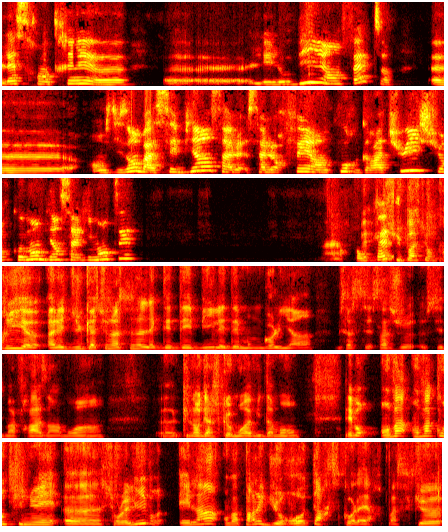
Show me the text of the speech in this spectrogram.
laissent rentrer les lobbies en fait euh, en se disant bah c'est bien, ça, ça, leur fait un cours gratuit sur comment bien s'alimenter. je ne suis pas surpris euh, à l'éducation nationale avec des débiles et des mongoliens. Ça, c'est, ça, c'est ma phrase, hein, moi, hein, euh, qui n'engage que moi, évidemment. Mais bon, on va, on va continuer sur le livre. Et là, on va parler du retard scolaire. Parce qu'il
